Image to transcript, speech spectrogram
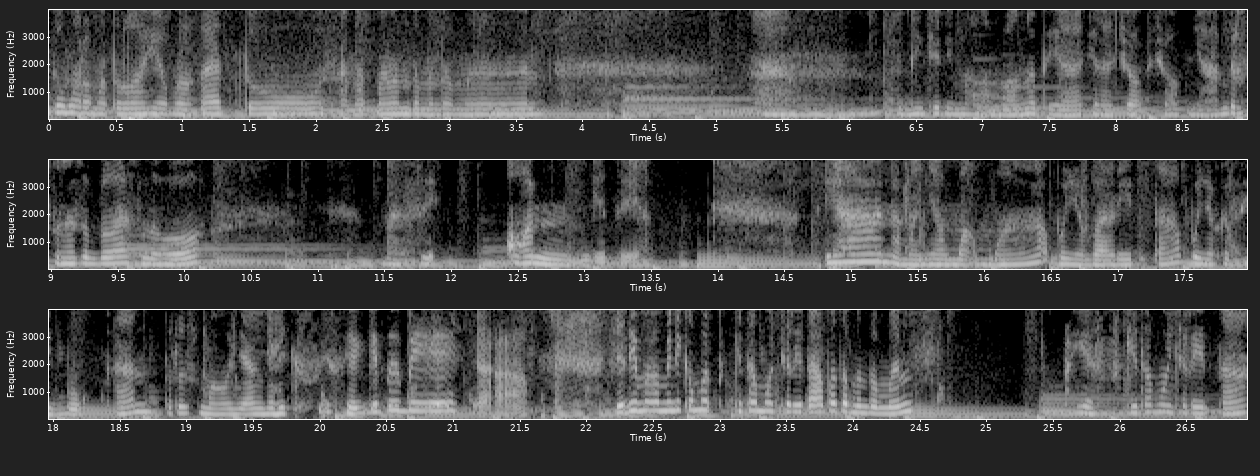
Assalamualaikum warahmatullahi wabarakatuh. Selamat malam teman-teman. Hmm, Ini jadi malam banget ya Kita jawab-jawabnya Hampir setengah sebelas loh. Masih on gitu ya. Ya namanya mak-mak Punya balita Punya kesibukan Terus maunya ngeksis Kayak gitu deh. Ya. Jadi malam ini kita mau cerita apa teman-teman? Yes kita mau cerita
